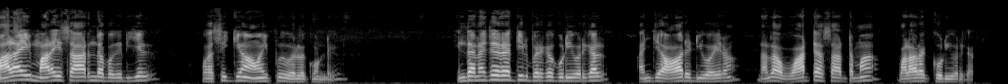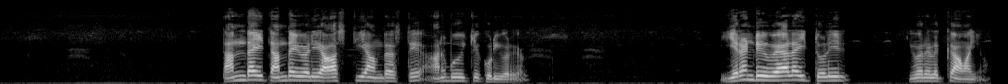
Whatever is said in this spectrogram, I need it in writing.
மலை மலை சார்ந்த பகுதியில் வசிக்கும் அமைப்பு இவர்களுக்கு உண்டு. இந்த நட்சத்திரத்தில் பிறக்கக்கூடியவர்கள் அஞ்சு ஆறு அடி உயரம் நல்லா வாட்ட சாட்டமாக வளரக்கூடியவர்கள். தந்தை தந்தை வழி ஆஸ்தி அந்தஸ்து அனுபவிக்கக்கூடியவர்கள். இரண்டு வேலை தொழில் இவர்களுக்கு அமையும்.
